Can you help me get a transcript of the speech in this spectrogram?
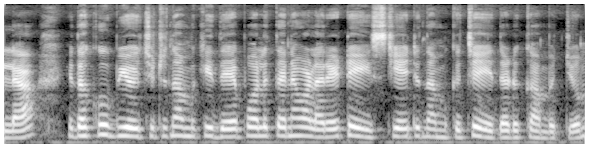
ഇല ഇതൊക്കെ ഉപയോഗിച്ചിട്ട് നമുക്ക് ഇതേപോലെ തന്നെ വളരെ ടേസ്റ്റി ആയിട്ട് നമുക്ക് ചെയ്തെടുക്കാൻ പറ്റും.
